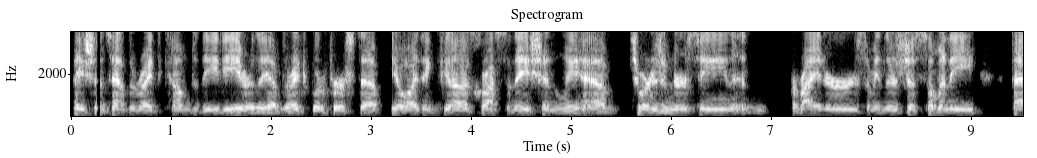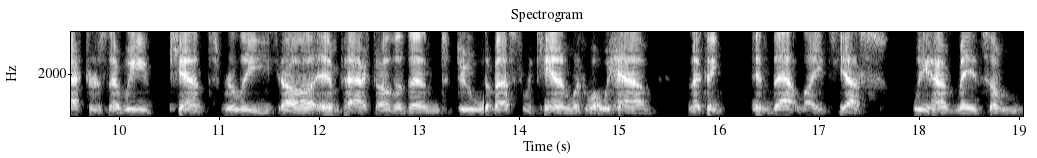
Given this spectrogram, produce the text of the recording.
patients have the right to come to the ED or they have the right to go to First Step. You know, I think uh, across the nation we have shortage of nursing and providers. I mean, there's just so many factors that we can't really uh, impact other than to do the best we can with what we have. And I think in that light, yes, we have made some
